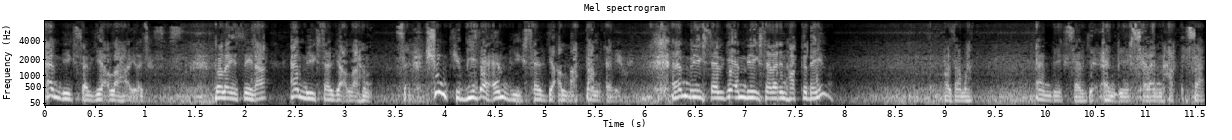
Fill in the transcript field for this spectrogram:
En büyük sevgiyi Allah'a ayıracaksınız. Dolayısıyla en büyük sevgi Allah'ın. Çünkü bize en büyük sevgi Allah'tan geliyor. En büyük sevgi en büyük sevenin hakkı değil mi? O zaman en büyük sevgi en büyük sevenin hakkıysa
